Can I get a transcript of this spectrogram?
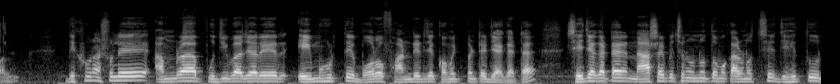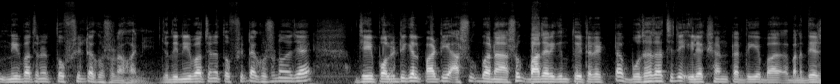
বলেন। দেখুন, আসলে আমরা পুঁজিবাজারের এই মুহূর্তে বড় ফান্ডের যে কমিটমেন্টের জায়গাটা, সেই জায়গাটা না আসার পেছনে অন্যতম কারণ হচ্ছে যেহেতু নির্বাচনের তফসিলটা ঘোষণা হয়নি। যদি নির্বাচনের তফসিলটা ঘোষণা হয়ে যায়, যেই পলিটিক্যাল পার্টি আসুক বা না আসুক, বাজারে কিন্তু এটার একটা বোঝা যাচ্ছে যে ইলেকশনটার দিকে মানে দেশ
